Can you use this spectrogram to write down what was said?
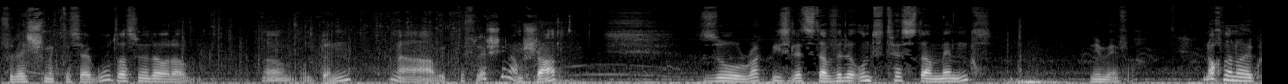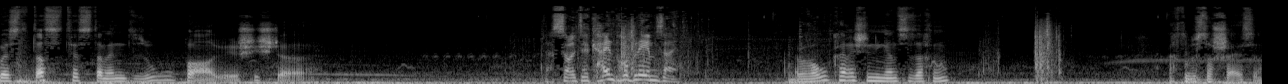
Vielleicht schmeckt es ja gut, was wir da oder. Ja, und dann, na, die Fläschchen am Start. So, Rugbys letzter Wille und Testament. Nehmen wir einfach. Noch eine neue Quest, das Testament. Super Geschichte. Das sollte kein Problem sein. Aber warum kann ich denn die ganzen Sachen... Ach, du bist doch scheiße.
